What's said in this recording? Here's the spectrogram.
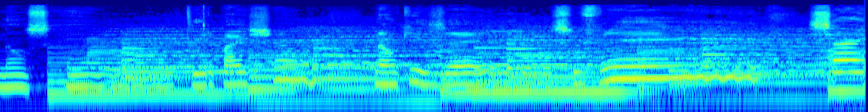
Não sentir paixão, não quiser sofrer, sem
